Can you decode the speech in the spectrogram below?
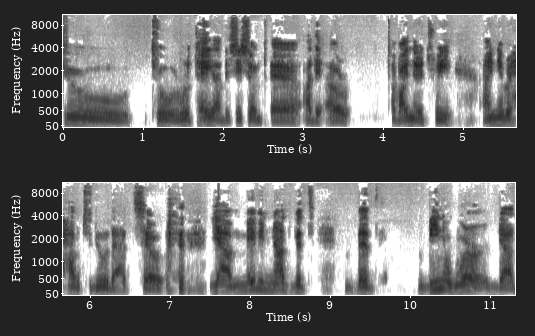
to to rotate a decision uh, at the, or a binary tree. I never have to do that. So yeah, maybe not, but but being aware that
